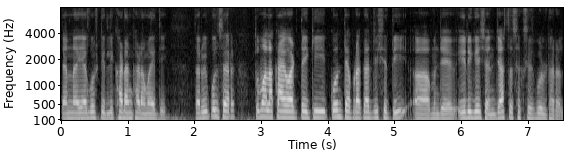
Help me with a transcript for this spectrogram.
त्यांना या गोष्टीतली खडांखडा माहिती आहे. तर विपुल सर तुम्हाला काय वाटतंय की कोणत्या प्रकारची शेती म्हणजे इरिगेशन जास्त सक्सेसफुल ठरेल?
